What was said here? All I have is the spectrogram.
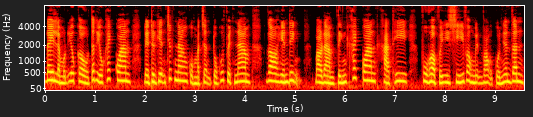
Đây là một yêu cầu tất yếu khách quan để thực hiện chức năng của Mặt trận Tổ quốc Việt Nam do hiến định bảo đảm tính khách quan, khả thi, phù hợp với ý chí và nguyện vọng của nhân dân,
